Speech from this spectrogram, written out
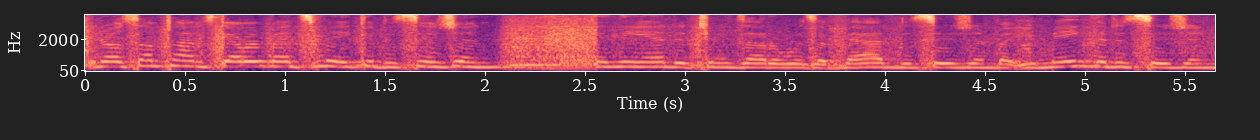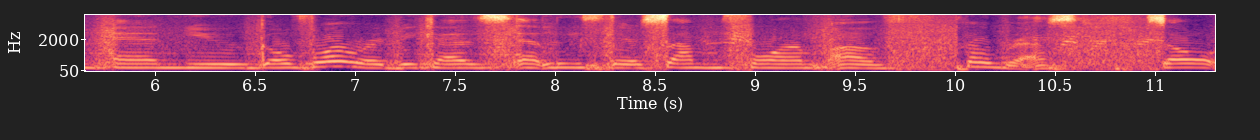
you know, sometimes governments make a decision. In the end, it turns out it was a bad decision, but you make the decision and you go forward because at least there's some form of progress. So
